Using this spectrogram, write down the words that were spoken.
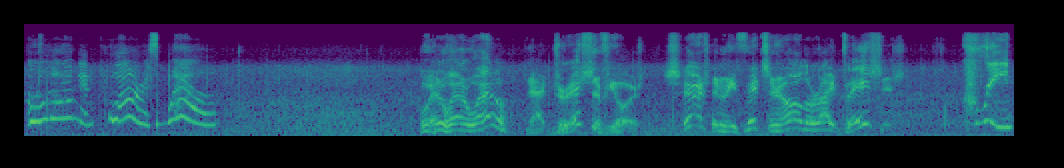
Oolong and Puar as well. Well, well, well. That dress of yours certainly fits in all the right places. Creep,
